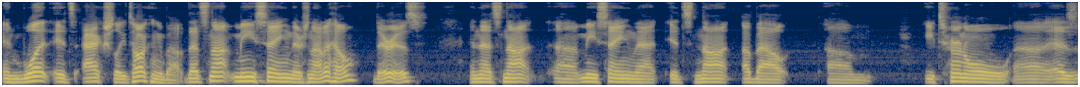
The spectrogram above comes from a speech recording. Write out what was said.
and what it's actually talking about. That's not me saying there's not a hell, there is. And that's not uh, me saying that it's not about um, eternal, uh, as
